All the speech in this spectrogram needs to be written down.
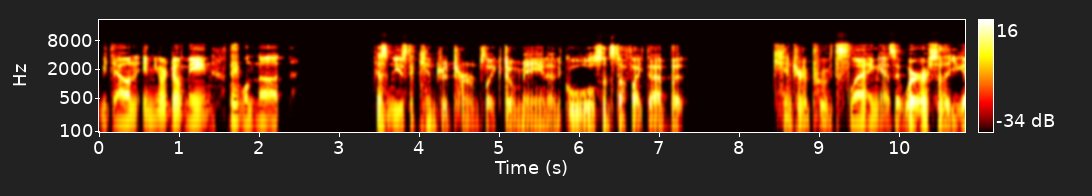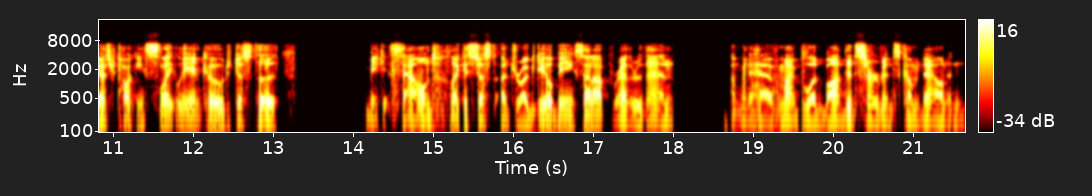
Be down in your domain. They will not. Doesn't use the kindred terms like domain and ghouls and stuff like that, but kindred approved slang, as it were, so that you guys are talking slightly in code just to make it sound like it's just a drug deal being set up rather than I'm going to have my blood bonded servants come down and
